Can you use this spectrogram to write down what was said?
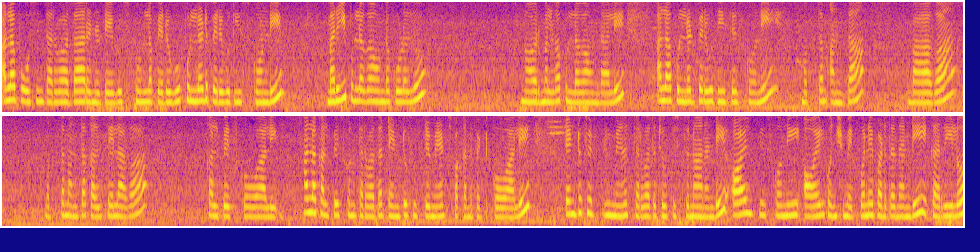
అలా పోసిన తర్వాత రెండు టేబుల్ స్పూన్ల పెరుగు పుల్లటి పెరుగు తీసుకోండి. మరీ పుల్లగా ఉండకూడదు. నార్మల్గా పుల్లగా ఉండాలి. అలా పుల్లటి పెరుగు తీసేసుకొని మొత్తం అంతా బాగా మొత్తం అంతా కలిసేలాగా కలిపేసుకోవాలి. అలా కలిపేసుకున్న తర్వాత టెన్ టు ఫిఫ్టీన్ మినిట్స్ పక్కన పెట్టుకోవాలి. టెన్ టు ఫిఫ్టీన్ మినిట్స్ తర్వాత చూపిస్తున్నానండి. ఆయిల్ తీసుకొని ఆయిల్ కొంచెం ఎక్కువనే పడుతుందండి కర్రీలో.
